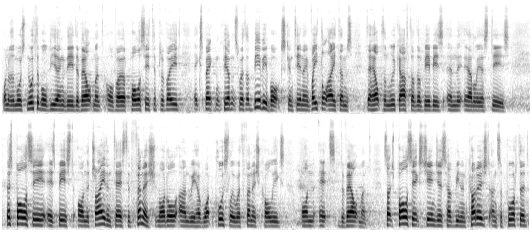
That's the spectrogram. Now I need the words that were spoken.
one of the most notable being the development of our policy to provide expectant parents with a baby box containing vital items to help them look after their babies in the earliest days. This policy is based on the tried and tested Finnish model and we have worked closely with Finnish colleagues on its development. Such policy exchanges have been encouraged and supported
